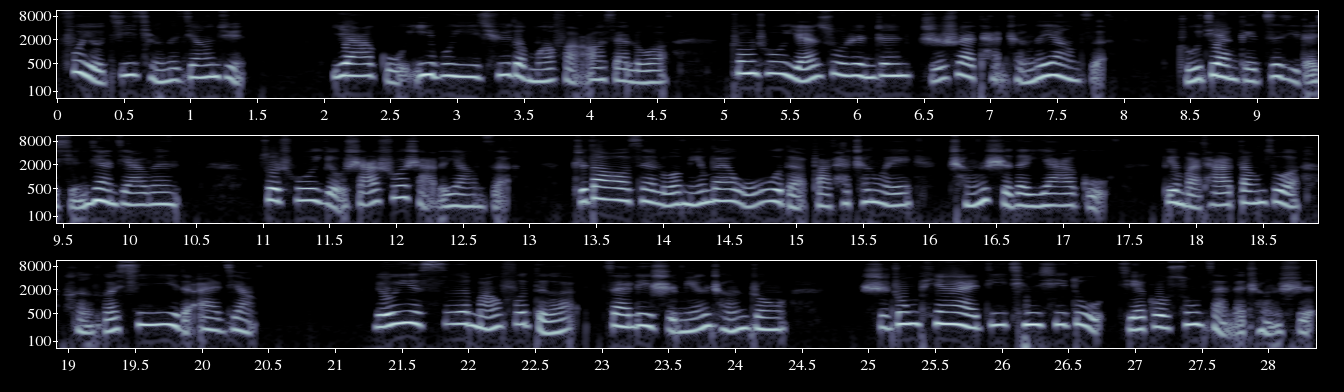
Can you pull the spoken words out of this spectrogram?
富有激情的将军。伊阿古亦步亦趋地模仿奥赛罗，装出严肃认真、直率坦诚的样子，逐渐给自己的形象加温，做出有啥说啥的样子。直到奥赛罗明白无误地把他称为诚实的伊阿古，并把他当作很合心意的爱将。刘易斯·芒福德在历史名城中始终偏爱低清晰度、结构松散的城市，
